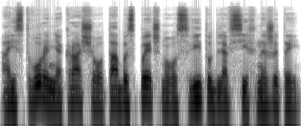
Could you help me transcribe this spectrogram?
а й створення кращого та безпечного світу для всіх нежитей.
